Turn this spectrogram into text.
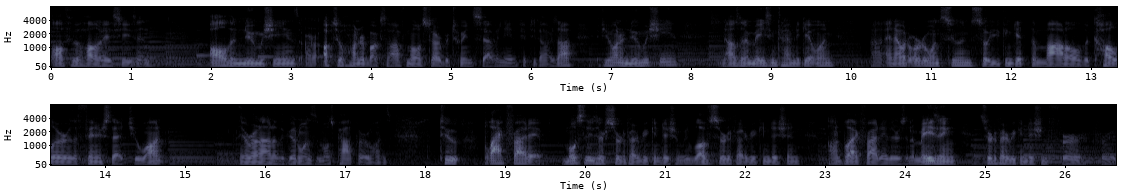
all through the holiday season, all the new machines are up to 100 bucks off. Most are between 70 and $50 off. If you want a new machine, now's an amazing time to get one. Uh, and I would order one soon so you can get the model, the color, the finish that you want. They run out of the good ones, the most popular ones. Two, Black Friday. Most of these are certified reconditioned. We love certified reconditioned. On Black Friday, there's an amazing certified reconditioned for, for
